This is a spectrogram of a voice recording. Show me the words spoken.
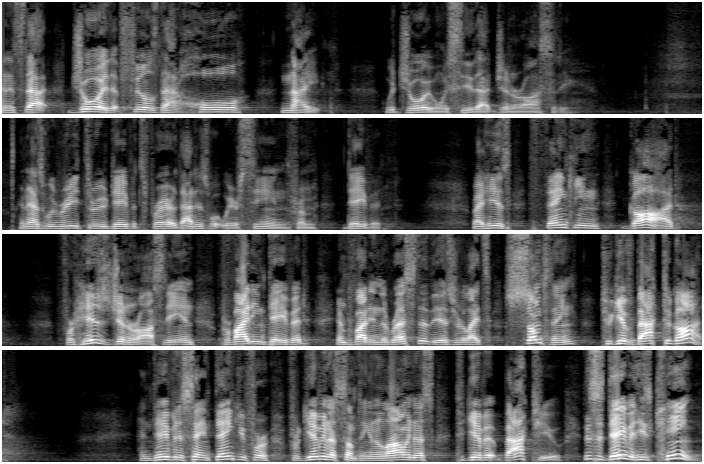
And it's that joy that fills that whole night with joy when we see that generosity. And as we read through David's prayer, that is what we are seeing from David. Right? He is thanking God for his generosity in providing David and providing the rest of the Israelites something to give back to God. And David is saying, Thank you for, for giving us something and allowing us to give it back to you. This is David, he's king.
